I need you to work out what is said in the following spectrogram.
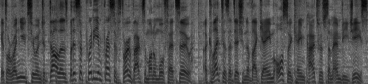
It'll run you $200, but it's a pretty impressive throwback to Modern Warfare 2. A collector's edition of that game also came packed with some NVGs.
